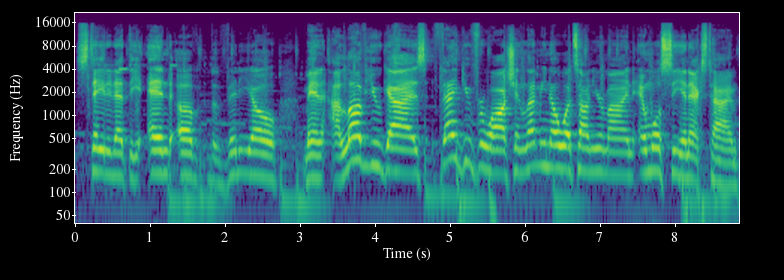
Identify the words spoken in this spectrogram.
stated at the end of the video. Man, I love you guys. Thank you for watching. Let me know what's on your mind, and we'll see you next time.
